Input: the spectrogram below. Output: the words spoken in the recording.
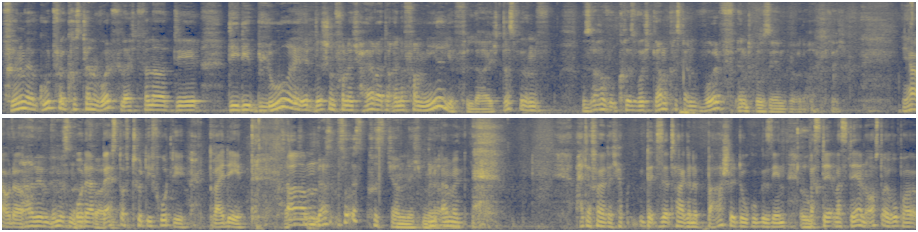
Film wäre gut für Christian Wolf vielleicht, wenn er die, die, die Blu-ray Edition von Ich heirate eine Familie vielleicht. Das wäre eine Sache, wo, wo ich gerne Christian Wolf Intro sehen würde eigentlich. Ja, oder, ah, wir, wir oder Best of Tutti Frutti 3D. Das, ähm, das, so ist Christian nicht mehr. Alter, Alter Falter, ich habe dieser Tage eine Barschel-Doku gesehen. Oh. Was, der, was der in Osteuropa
